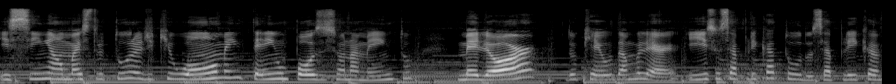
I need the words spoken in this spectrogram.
e sim a uma estrutura de que o homem tem um posicionamento melhor do que o da mulher. E isso se aplica a tudo se aplica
